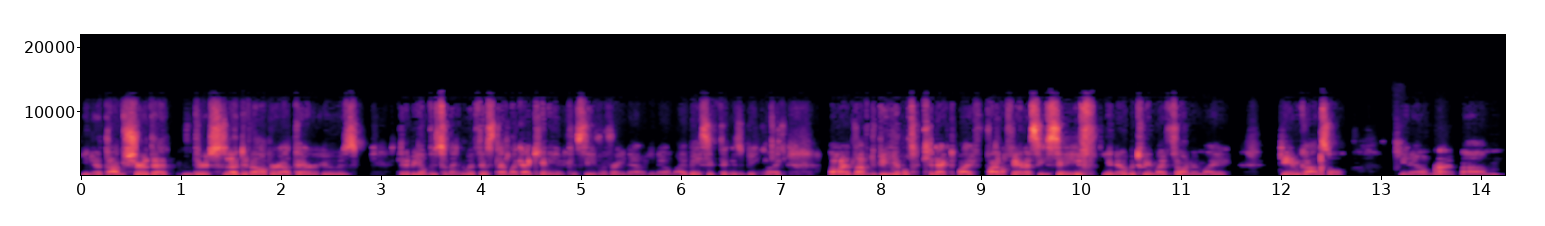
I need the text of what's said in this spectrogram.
you know i'm sure that there's a developer out there who is going to be able to do something with this that like i can't even conceive of right now you know my basic thing is being like oh i'd love to be able to connect my final fantasy save you know between my phone and my game console you know Right. um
